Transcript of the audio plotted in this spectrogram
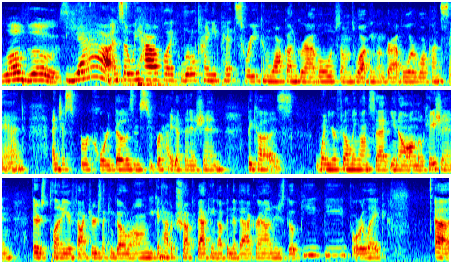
love those. Yeah, and so we have like little tiny pits where you can walk on gravel if someone's walking on gravel or walk on sand and just record those in super high definition because when you're filming on set, you know, on location, there's plenty of factors that can go wrong. You can have a truck backing up in the background and just go beep beep, or like uh,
